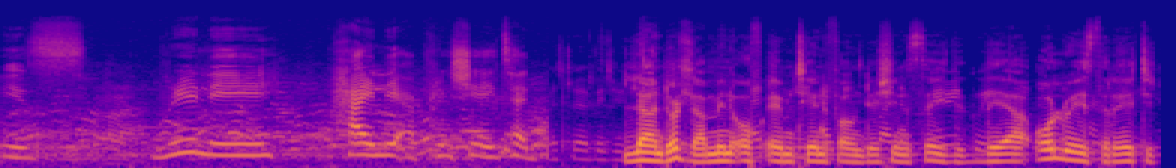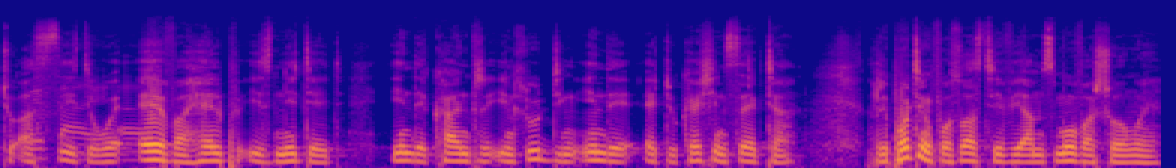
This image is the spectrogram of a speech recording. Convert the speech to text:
is really highly appreciated. Lando Dlamini of MTN Foundation said they are always ready to assist wherever help is needed in the country, including in the education sector. Reporting for SWAS TV, I'm Smova Shongwe.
